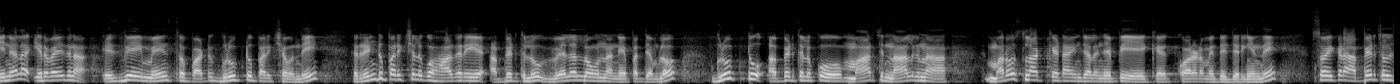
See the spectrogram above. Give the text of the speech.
ఈ నెల ఇరవై ఐదున ఎస్బీఐ మెయిన్స్తో పాటు గ్రూప్ టూ పరీక్ష ఉంది. రెండు పరీక్షలకు హాజరయ్యే అభ్యర్థులు వేలల్లో ఉన్న నేపథ్యంలో గ్రూప్ టూ అభ్యర్థులకు మార్చి నాలుగున మరో స్లాట్ కేటాయించాలని చెప్పి కోరడం అయితే జరిగింది. సో ఇక్కడ అభ్యర్థులు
